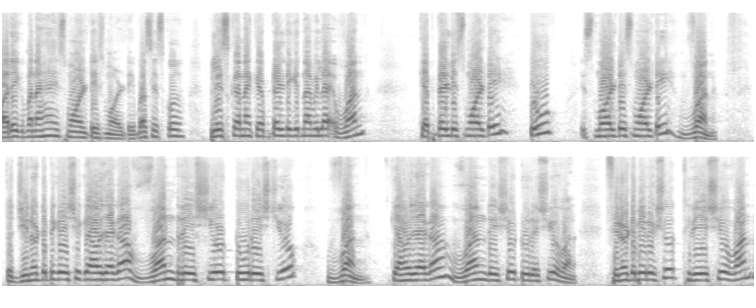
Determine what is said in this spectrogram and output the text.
और एक बना है स्मॉल टी स्मॉल टी बस इसको प्लेस करना कैपिटल टी कितना मिला one capital T small T, two, small T small T, one. तो जीनोटिपिक रेशियो क्या हो जाएगा? One ratio two ratio one. क्या हो जाएगा? One ratio two ratio one. Phenotypic ratio three ratio one.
